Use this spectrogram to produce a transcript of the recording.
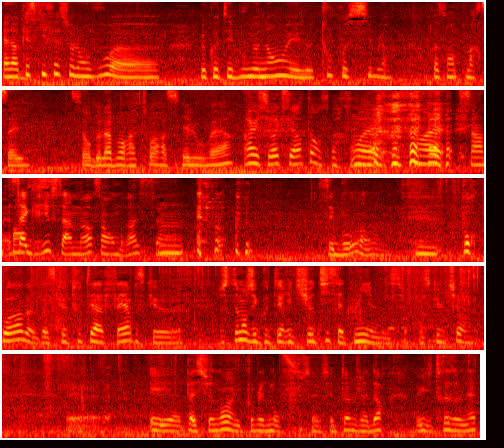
Et Alors qu'est-ce qui fait selon vous euh, le côté bouillonnant et le tout possible? Présente Marseille sorte de laboratoire à ciel ouvert. Ah oui, c'est vrai que c'est intense. Ouais, ouais intense. Ça griffe, ça mord, ça embrasse. ça- Mm. C'est beau. hein. Mm. Pourquoi? Bah, Parce que tout est à faire. Parce que justement, j'écoutais Ricciotti cette nuit euh, sur France Culture. Euh, et euh, passionnant, il est complètement fou, ce- cet homme, j'adore. Il est très honnête.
